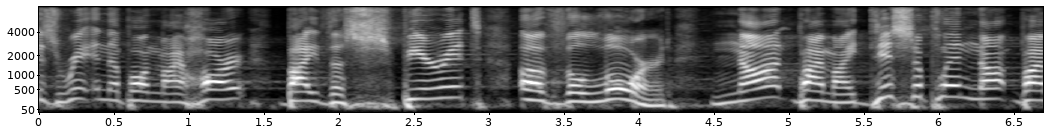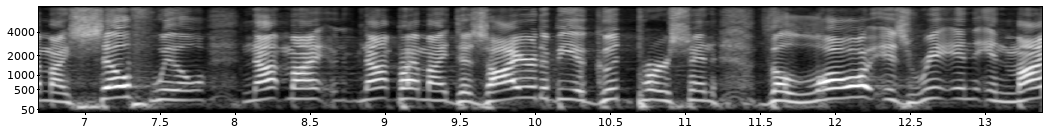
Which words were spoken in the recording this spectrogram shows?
is written upon my heart by the Spirit of the Lord, not by my discipline, not by my self will, not, not by my desire to be a good person. The law is written in my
